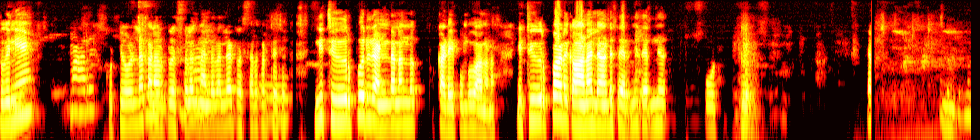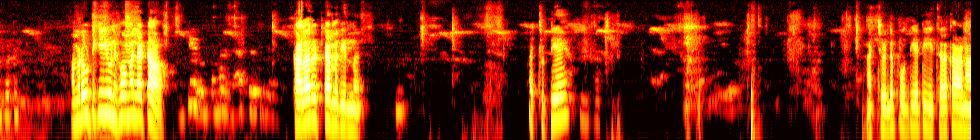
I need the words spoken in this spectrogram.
സുകന്യെ. കുട്ടികളുടെ കളർ ഡ്രസ്സുകളൊക്കെ നല്ല നല്ല ഡ്രസ്സുകളൊക്കെ എടുത്ത് വെച്ചു. ഇനി ചീർപ്പ് ഒരു രണ്ടെണ്ണം ഒന്ന് കടയിൽ പോകുമ്പോൾ വാങ്ങണം. ഈ ചീർപ്പാണ് കാണാല്ലാണ്ട് തെരഞ്ഞു തെരഞ്ഞ്. നമ്മുടെ കുട്ടിക്ക് യൂണിഫോം അല്ല കേട്ടോ കളർ ഇട്ടാ മതി ഇന്ന്. അച്ചുട്ടിയെ അച്ചുവിന്റെ പുതിയ ടീച്ചറെ കാണാ.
